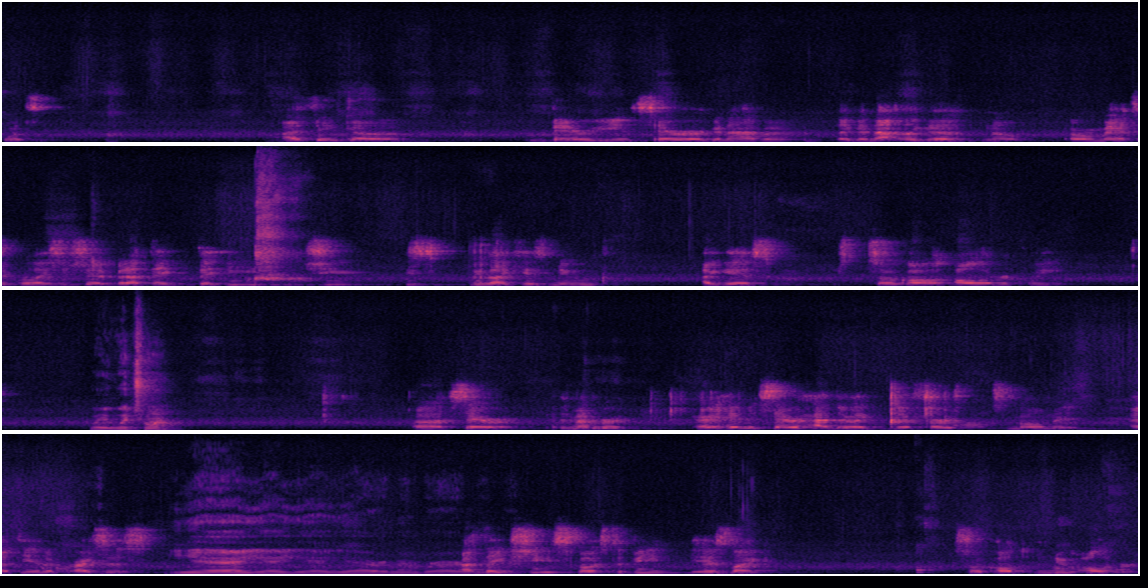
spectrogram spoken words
What's. I think uh, Barry and Sarah are gonna have a like a not like a you know a romantic relationship, but I think that he she she's be like his new, I guess, so-called Oliver Queen. Wait, which one? Uh, Sarah. 'Cause remember, her, him and Sarah had their like their first moment at the end of Crisis. Yeah, yeah, yeah, yeah. I remember. I, I think she's supposed to be his like so-called new Oliver.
